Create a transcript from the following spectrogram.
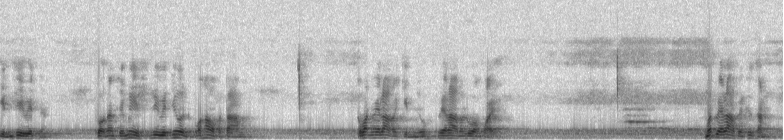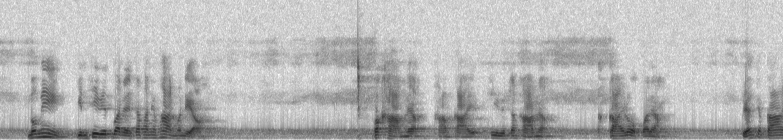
กินชีวิตนะพวนั้นสิมีชีวิตยืนว่าเฮ้าก็ตาม ก็วันเวลาก็กินอยู่ เวลามันลวงไป มดเวลาเป็นคือกันโนมีกินชีวิตว่าได้จะพันธุ์พานวันเดียวเพราะขามแล้วขามกายชีวิตจังขามแล้วกายโลกไปแล้วเปลี่ยนจะกาย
